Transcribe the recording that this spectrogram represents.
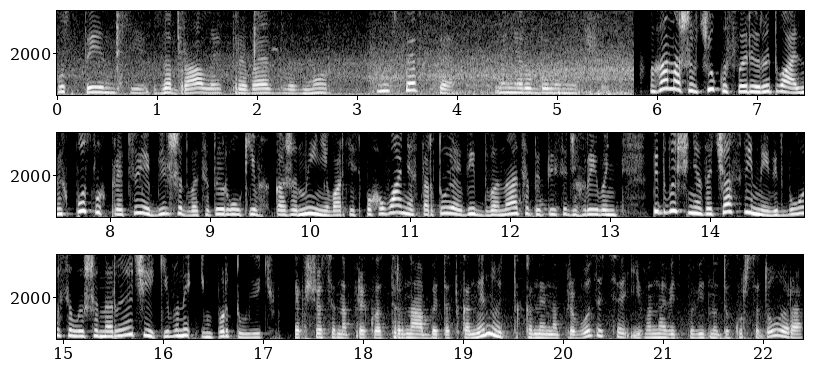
хустинки забрали, привезли в морг. Ну, все-все. Мені робили нічого. Ганна Шевчук у сфері ритуальних послуг працює більше 20 років. Каже, нині вартість поховання стартує від 12 тисяч гривень. Підвищення за час війни відбулося лише на речі, які вони імпортують. Якщо це, наприклад, трина бита тканиною, тканина привозиться і вона відповідно до курсу долара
